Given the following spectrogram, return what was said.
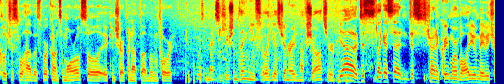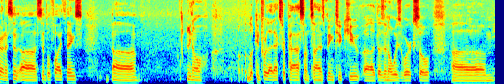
coaches will have us work on tomorrow, so it can sharpen up moving forward was it an execution thing? Do you feel like he has generated enough shots, or? Yeah, just like I said, just trying to create more volume, maybe trying to sim- uh, simplify things. Uh, you know, looking for that extra pass sometimes. Being too cute uh, doesn't always work. So, um,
